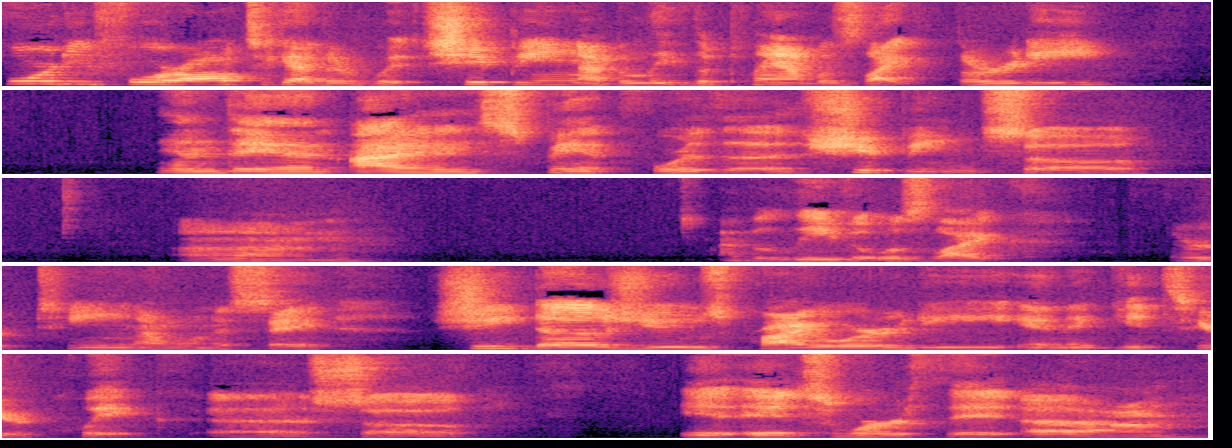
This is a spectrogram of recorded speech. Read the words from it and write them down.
44 altogether with shipping. I believe the plant was like 30 and then I spent for the shipping, so um, I believe it was like 13, I want to say. She does use priority and it gets here quick, uh, so it, it's worth it. Um,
